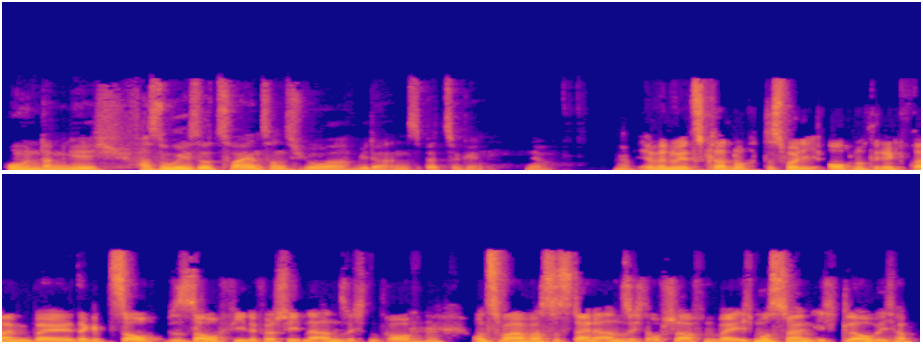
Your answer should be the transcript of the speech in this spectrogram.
und dann gehe ich, versuche ich so 22 Uhr wieder ins Bett zu gehen. Ja. Ja. wenn du jetzt gerade noch, das wollte ich auch noch direkt fragen, weil da gibt es auch sau viele verschiedene Ansichten drauf. Mhm. Und zwar, was ist deine Ansicht auf Schlafen? Weil ich muss sagen, ich glaube, ich habe,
